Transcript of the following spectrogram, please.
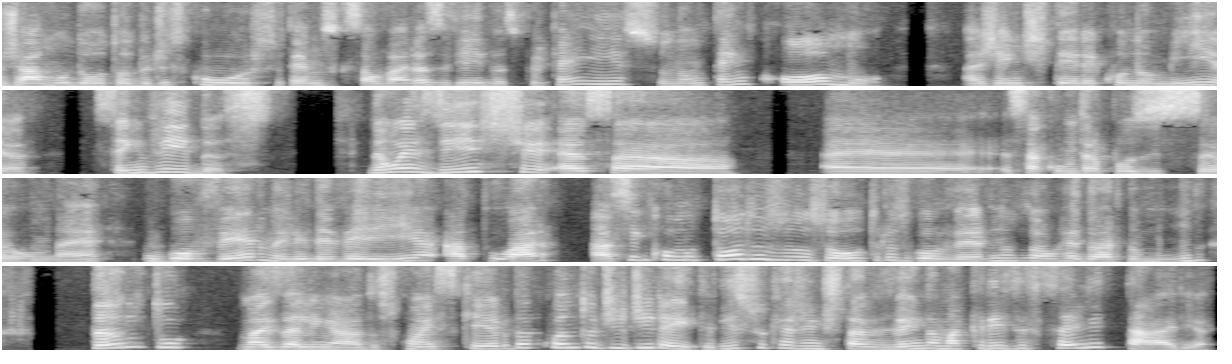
Já mudou todo o discurso, temos que salvar as vidas, porque é isso, não tem como a gente ter economia sem vidas. Não existe essa é, essa contraposição, né? O governo ele deveria atuar, assim como todos os outros governos ao redor do mundo, tanto mais alinhados com a esquerda quanto de direita. Isso que a gente está vivendo é uma crise sanitária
